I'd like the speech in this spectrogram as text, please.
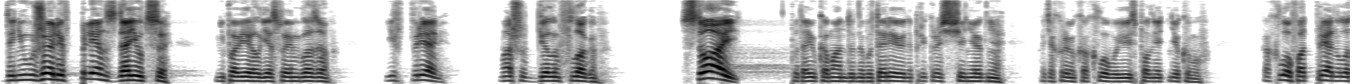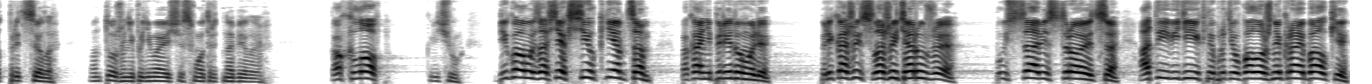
Да неужели в плен сдаются? Не поверил я своим глазам. И впрямь машут белым флагом. «Стой!» Подаю команду на батарею на прекращение огня, хотя кроме Хохлова ее исполнять некому. Хохлов отпрянул от прицела. Он тоже непонимающе смотрит на белое. «Хохлов!» — кричу. «Бегом изо всех сил к немцам, пока не передумали! Прикажи сложить оружие! Пусть сами строятся, а ты веди их на противоположный край балки,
